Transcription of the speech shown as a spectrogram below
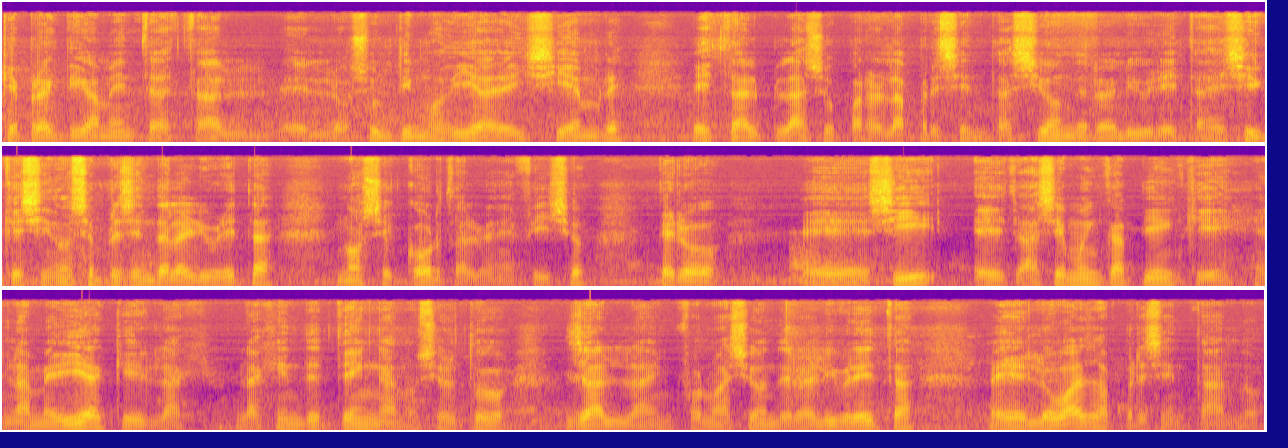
que prácticamente hasta los últimos días de diciembre está el plazo para la presentación de la libreta, es decir, que si no se presenta la libreta no se corta el beneficio, pero eh, sí eh, hacemos hincapié en que en la medida que la, gente tenga, ¿no es cierto?, ya la información de la libreta, lo vaya presentando,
